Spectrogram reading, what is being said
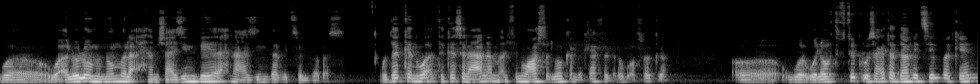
وقالوا لهم إن هم لا إحنا مش عايزين فيا إحنا عايزين دافيد سيلفا بس. وده كان وقت كأس العالم 2010 اللي هو كان بيتلعب في جنوب أفريقيا. آه ولو تفتكروا ساعتها دافيد سيلفا كان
